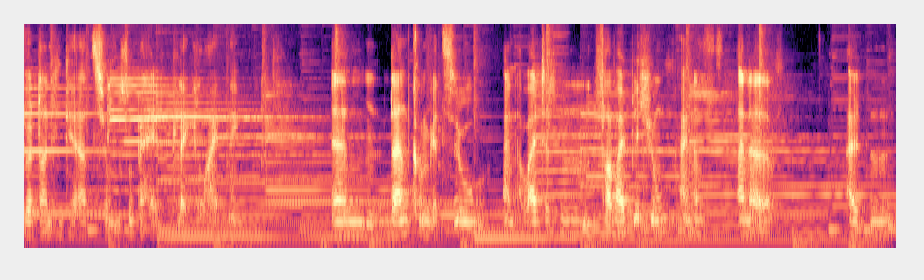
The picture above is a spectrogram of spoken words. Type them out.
wird dann hinterher zum Superheld Black Lightning. Ähm, dann kommen wir zu einer weiteren Verweiblichung eines, einer alten,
